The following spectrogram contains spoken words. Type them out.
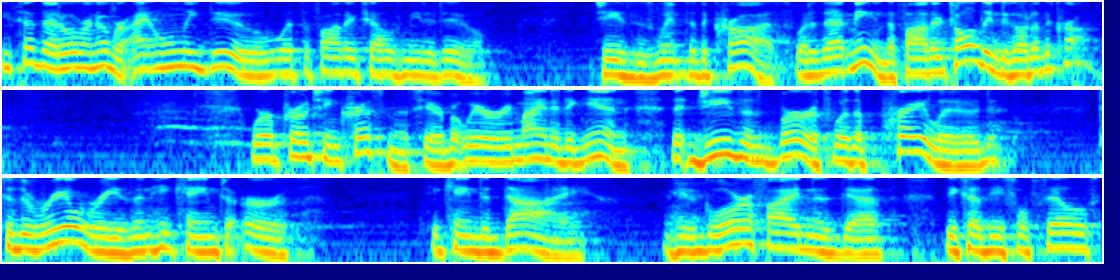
He said that over and over. I only do what the Father tells me to do. Jesus went to the cross. What does that mean? The Father told him to go to the cross. We're approaching Christmas here, but we are reminded again that Jesus' birth was a prelude to the real reason he came to earth. He came to die, and he's glorified in his death because he fulfills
